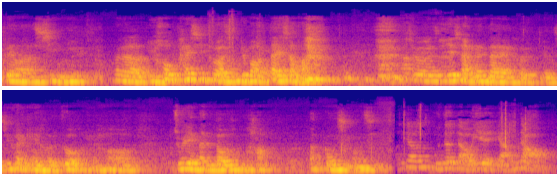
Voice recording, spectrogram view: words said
非常的细腻。那个以后拍戏不小心就把我带上了。就也想跟大家合有机会可以合作，然后主演们都很好，啊，恭喜恭喜！《江图》的导演杨导，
